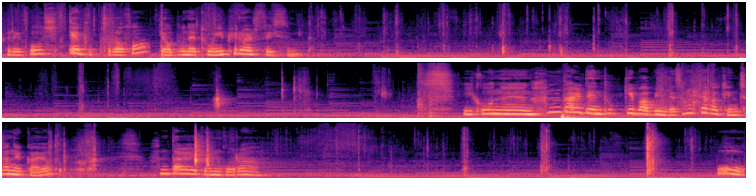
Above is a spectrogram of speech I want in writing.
그리고 쉽게 부풀어서 여분의 동이 필요할 수 있습니다. 이거는 한 달 된 토끼밥인데 상태가 괜찮을까요? 한 달 된 거라. 오,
